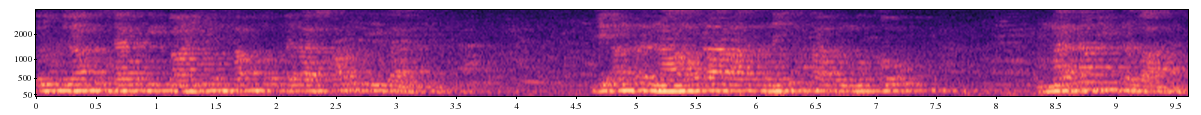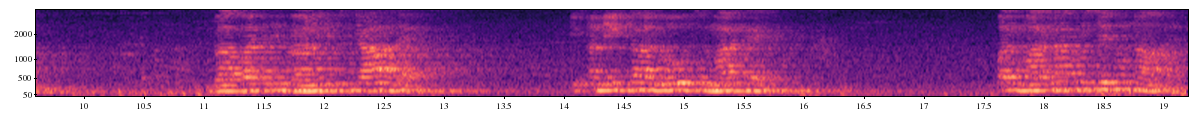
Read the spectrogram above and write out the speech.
ਗੁਰੂ ਗ੍ਰੰਥ ਸਾਹਿਬ ਦੀ ਬਾਣੀ ਨੇ ਸਭ ਤੋਂ ਪਹਿਲਾਂ ਸ਼ਬਦ ਦੀ ਗੱਲ ਕੀਤੀ। ਜੇ ਅੰਦਰ ਨਾਮ ਦਾ ਰਸ ਨਹੀਂ ਤਾਂ ਗੁਰਮੁਖੋ ਮਰਨਾ ਵੀ ਪ੍ਰਵਾਹ ਬਾਬਾ ਜੀ ਦੀ ਬਾਣੀ ਵਿੱਚ ਕਿਹਾ ਹੈ ਕਿ ਅਨੇਕਾਂ ਲੋਕ ਮਰ ਗਏ। ਪਰ ਮਰਨਾ ਕਿਸੇ ਨੂੰ ਨਾ ਹੈ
